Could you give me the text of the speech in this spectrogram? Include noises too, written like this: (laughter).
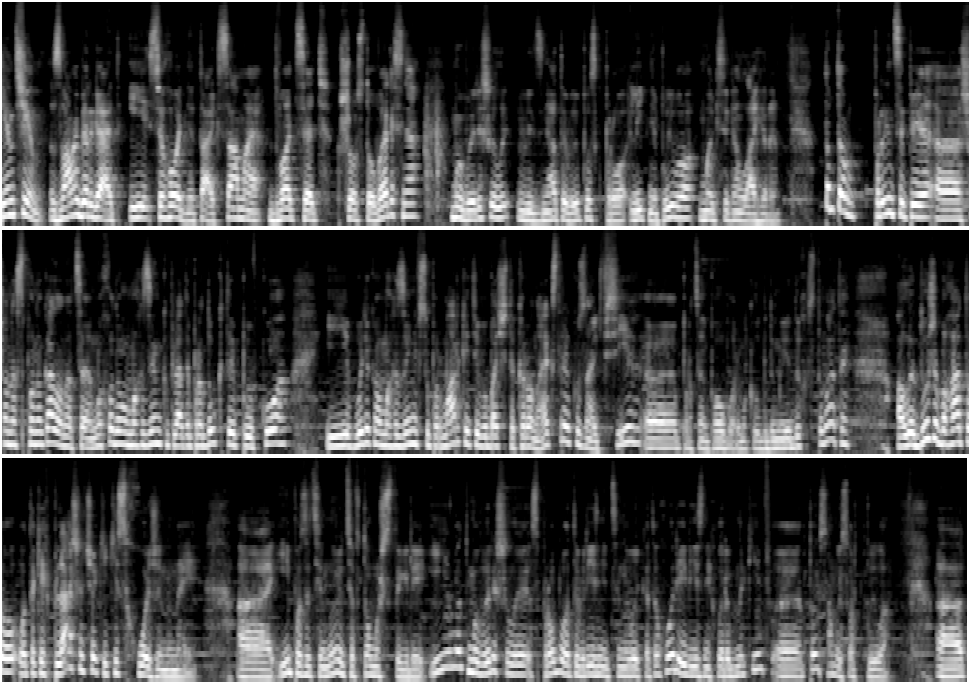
Чин-чин, з вами Біргайт. І сьогодні, так, саме 26 вересня, ми вирішили відзняти випуск про літнє пиво Mexican Lager. Тобто, в принципі, е, що нас спонукало на це? Ми ходимо в магазин купляти продукти, пивко. І в будь-якому магазині в супермаркеті ви бачите корона екстра, яку знають всі. е, Про це ми поговоримо, коли будемо її дегустувати. Але дуже багато отаких пляшечок, які схожі на неї. І позиціонуються в тому ж стилі. І от ми вирішили спробувати в різні цінові категорії різних виробників е, той самий сорт пива.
